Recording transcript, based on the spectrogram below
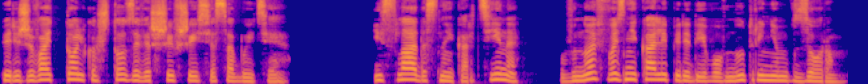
переживать только что завершившиеся события. И сладостные картины вновь возникали перед его внутренним взором.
